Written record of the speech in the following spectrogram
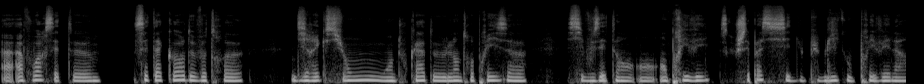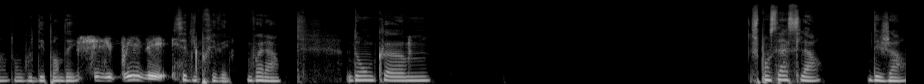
avoir cette, euh, cet accord de votre direction, ou en tout cas de l'entreprise, euh, si vous êtes en, en, privé? Parce que je ne sais pas si c'est du public ou privé, là, dont vous dépendez. C'est du privé. C'est du privé, voilà. Donc, je pensais à cela, déjà.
